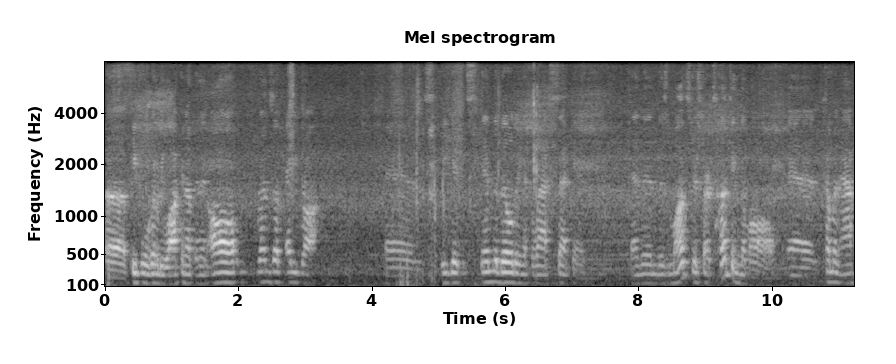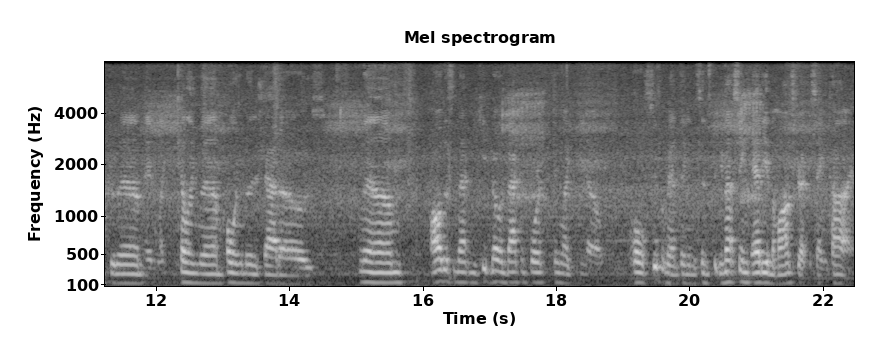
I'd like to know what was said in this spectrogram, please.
uh, people were going to be locking up, and then all runs up Eddie Brock, and he gets in the building at the last second, and then this monster starts hunting them all and coming after them and like killing them, pulling them in the shadows, them, all this and that, and you keep going back and forth, thing like you know, whole Superman thing in the sense that you're not seeing Eddie and the monster at the same time.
